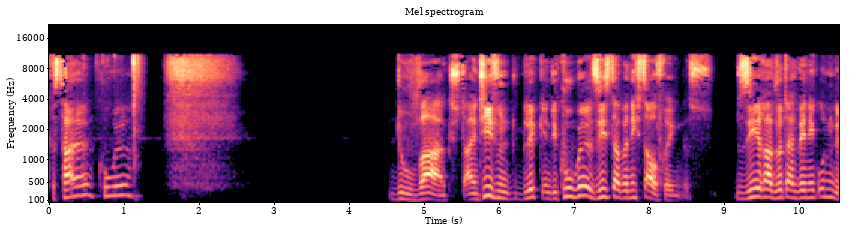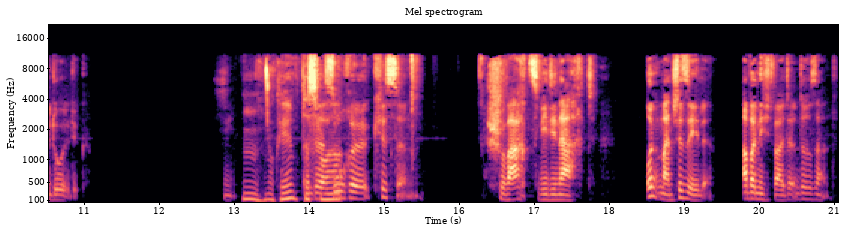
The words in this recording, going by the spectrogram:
Kristallkugel. Du wagst einen tiefen Blick in die Kugel, siehst aber nichts Aufregendes. Sira wird ein wenig ungeduldig. Hm, okay, das war, Untersuche Kissen. Schwarz wie die Nacht. Und manche Seele. Aber nicht weiter interessant.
